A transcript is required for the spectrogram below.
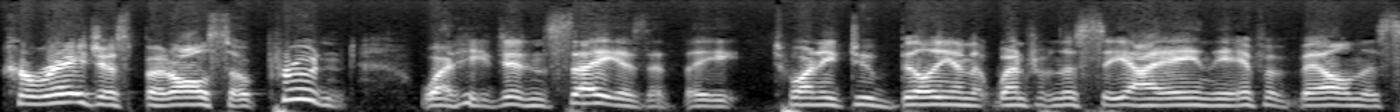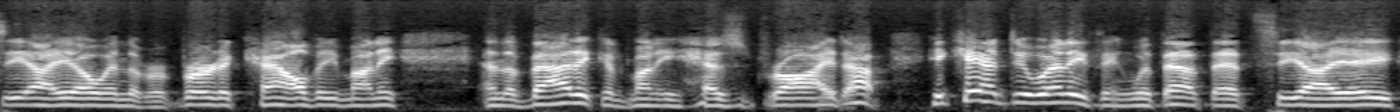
courageous but also prudent. What he didn't say is that the 22 billion that went from the CIA and the Infobel and the CIO and the Roberto Calvi money and the Vatican money has dried up. He can't do anything without that CIA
